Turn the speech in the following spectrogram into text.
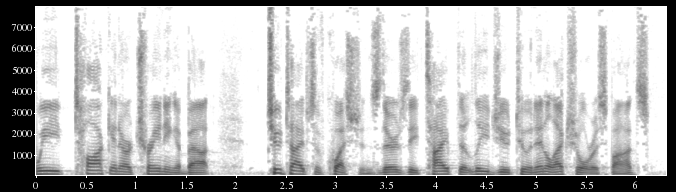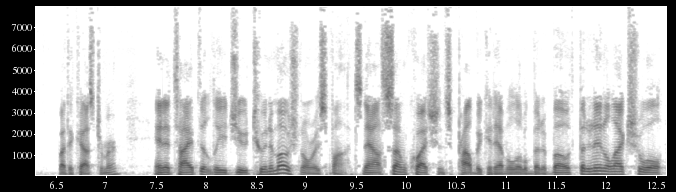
we talk in our training about two types of questions. There's the type that leads you to an intellectual response by the customer, and a type that leads you to an emotional response. Now, some questions probably could have a little bit of both, but an intellectual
